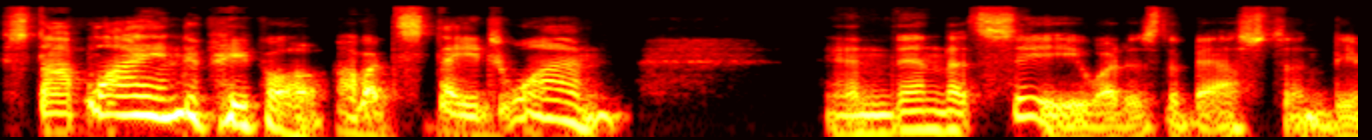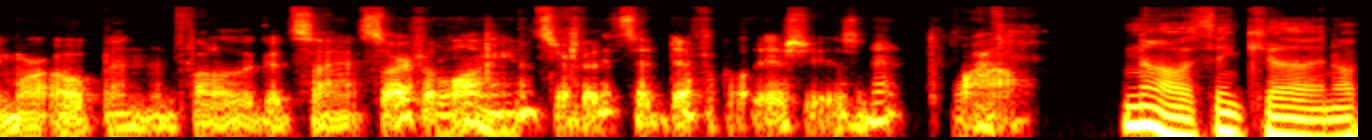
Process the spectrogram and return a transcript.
stop lying to people. How about stage one? And then let's see what is the best and be more open and follow the good science. Sorry for the long answer, but it's a difficult issue, isn't it? Wow. No, I think, uh, and I,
